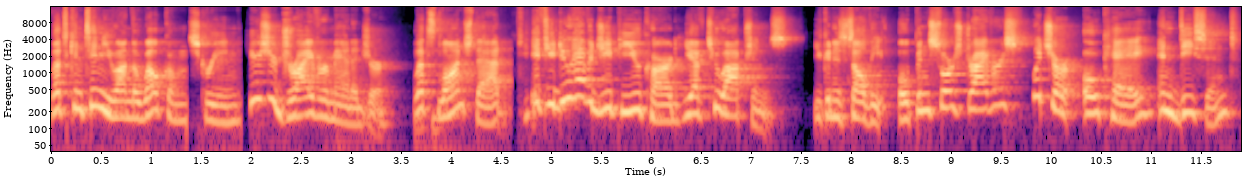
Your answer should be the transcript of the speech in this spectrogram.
Let's continue on the welcome screen. Here's your driver manager. Let's launch that. If you do have a GPU card, you have two options. You can install the open source drivers, which are okay and decent,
